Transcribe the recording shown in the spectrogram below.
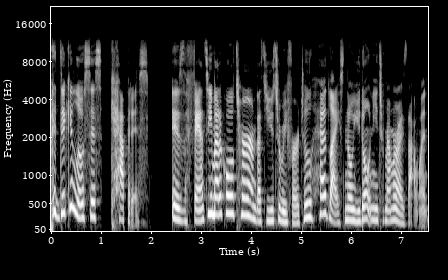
Pediculosis capitis is the fancy medical term that's used to refer to head lice. No, you don't need to memorize that one.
